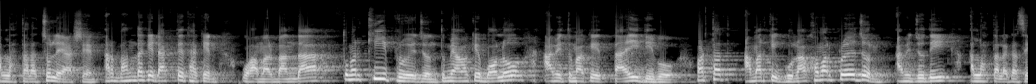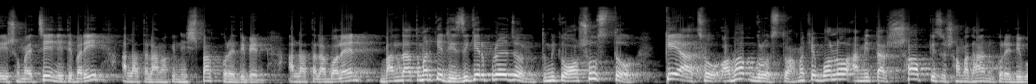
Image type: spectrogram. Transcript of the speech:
আল্লাহ তালা চলে আসেন। আর বান্দাকে ডাকতে থাকেন, ও আমার বান্দা, তোমার কি প্রয়োজন? তুমি আমাকে বলো, আমি তোমাকে তাই দিব। অর্থাৎ, আমার কি গুনাহ ক্ষমার প্রয়োজন? আমি যদি আল্লাহ তালার কাছে এই সময় চেয়ে নিতে পারি, আল্লাহ তালা আমাকে নিষ্পাপ করে দিবেন। আল্লাহ তালা বলেন, বান্দা, তোমার কি রিজিকের প্রয়োজন? তুমি কি অসুস্থ? কে আছো? অভাবগ্রস্ত? আমাকে বলো, আমি তার সব কিছু সমাধান করে দিব।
